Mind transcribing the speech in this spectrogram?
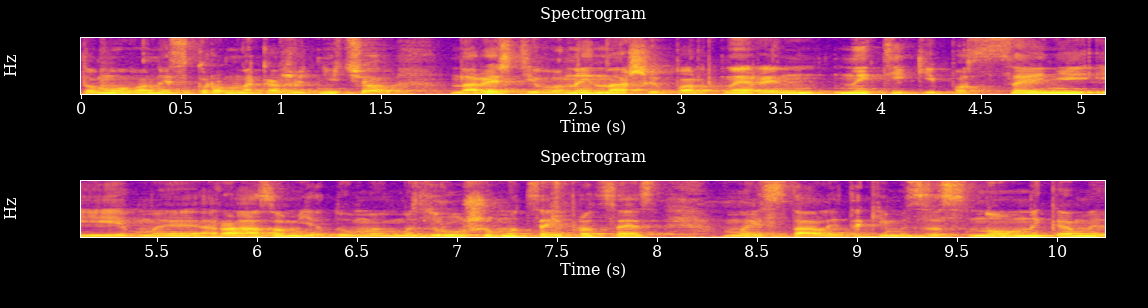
Тому вони скромно кажуть нічого. Нарешті вони наші партнери не тільки по сцені, і ми разом, я думаю, ми зрушимо цей процес. Ми стали такими засновниками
